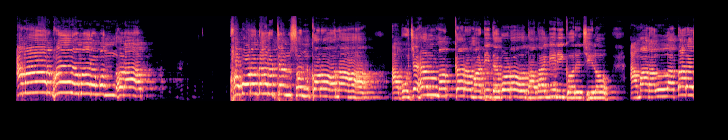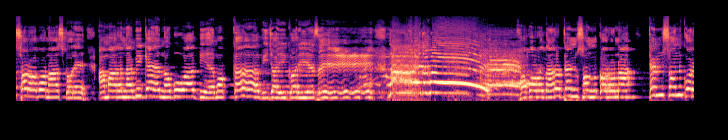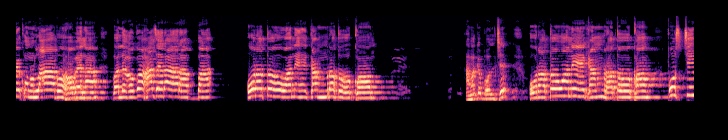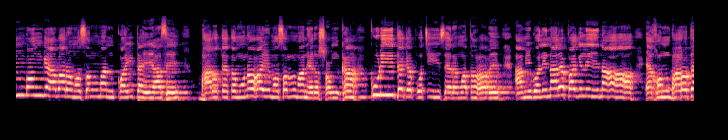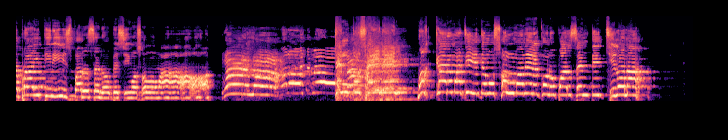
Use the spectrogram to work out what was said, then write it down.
আমার ভাইয়ের আমার বন্ধুরা টেনশন করো না। আবু জেহেল মক্কার মাটিতে বড় দাদাগিরি করেছিল। আমার আল্লাহ তার সর্বনাশ করে, আমার নাবিকে নবুয়া দিয়ে মক্কা বিজয় করিয়েছে। দেখবে খবরদার, টেনশন করো না। টেনশন করে কোনো লাভ হবে না। বলে, ওগো হাজারার আব্বা, ওরা তো অনেক, আমরা তো কম। আমাকে বলছে, ওরা তো অনেক, আমরা তো কম। পশ্চিমবঙ্গে আবার মুসলমান কয়টাই আছে? ভারতে তো মনে হয় মুসলমানের সংখ্যা কুড়ি থেকে পঁচিশের মতো হবে। আমি বলি, না রে পাগলি, না। এখন ভারতে প্রায় তিরিশ পার্সেন্টও বেশি মুসলমান। কিন্তু সেই দিন মক্কার মাটিতে মুসলমানের কোনো পার্সেন্টেজ ছিল না।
